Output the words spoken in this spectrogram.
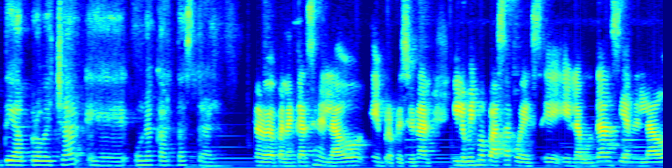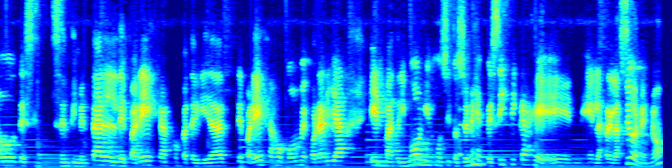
de aprovechar eh, una carta astral. Claro, de apalancarse en el lado en profesional. Y lo mismo pasa pues eh, en la abundancia, en el lado de sentimental, de parejas, compatibilidad de parejas o cómo mejorar ya en matrimonios o situaciones específicas en, en las relaciones, ¿no?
